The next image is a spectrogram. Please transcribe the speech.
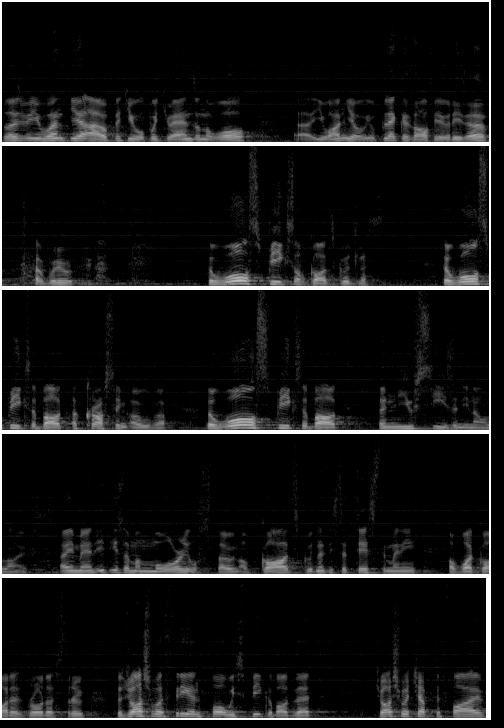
For those of you who weren't here, I hope that you will put your hands on the wall. Uh, you on your, your plaque is your reserve. the wall speaks of God's goodness. The wall speaks about a crossing over. The wall speaks about a new season in our lives. Amen. It is a memorial stone of God's goodness. It's a testimony of what God has brought us through. So, Joshua 3 and 4, we speak about that. Joshua chapter 5,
